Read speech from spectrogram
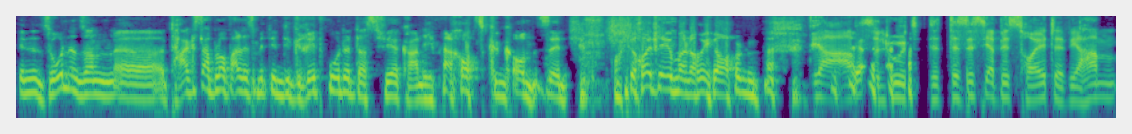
in so, in so einen äh, Tagesablauf alles mit integriert wurde, dass wir gar nicht mehr rausgekommen sind. Und heute immer noch Jorgen. Ja, absolut. Das ist ja bis heute. Wir haben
